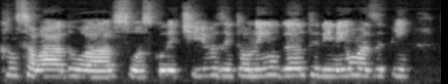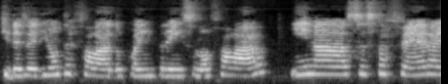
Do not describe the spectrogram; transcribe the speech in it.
cancelado as suas coletivas, então nem o Gunter e nem o Mazepin, que deveriam ter falado com a imprensa, não falaram. E na sexta-feira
